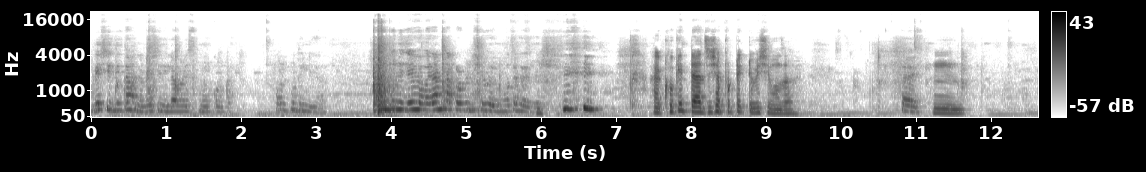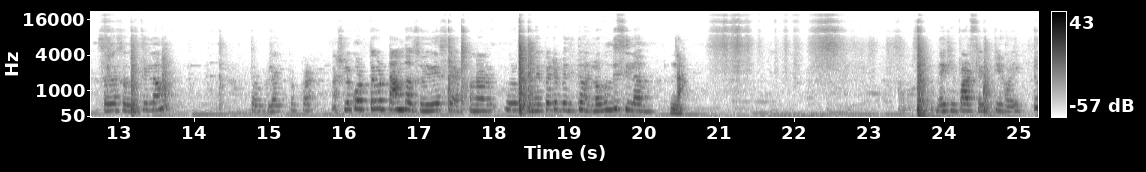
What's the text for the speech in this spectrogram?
বেশি দিতে হয় না বেশি দিলে আমার স্মেল করবে। অল্প দিলেই হয়। তন্দুরি যেভাবে রান্না করবেন সেভাবে মজা হয়ে যাবে। আর সাপোর্টটা একটু বেশি মজা হয়। তাই? হুম। সয়া সস দিলাম। তোর ব্ল্যাক পেপার আসলে করতে করতে আন্দাজ হয়ে গেছে এখন আর ওরকম মেপে টেপে দিতে হয় না। লবণ দিছিলাম? না। দেখি পারফেক্টই হয়। একটু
